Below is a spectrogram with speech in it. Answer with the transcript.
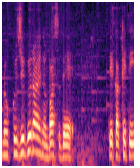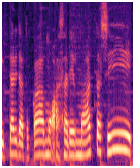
6時ぐらいのバスで出かけて行ったりだとかもう朝練もあったし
